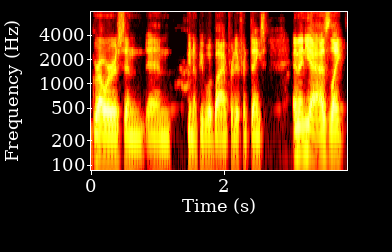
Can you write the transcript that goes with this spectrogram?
growers and and you know people would buy them for different things and then yeah as like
